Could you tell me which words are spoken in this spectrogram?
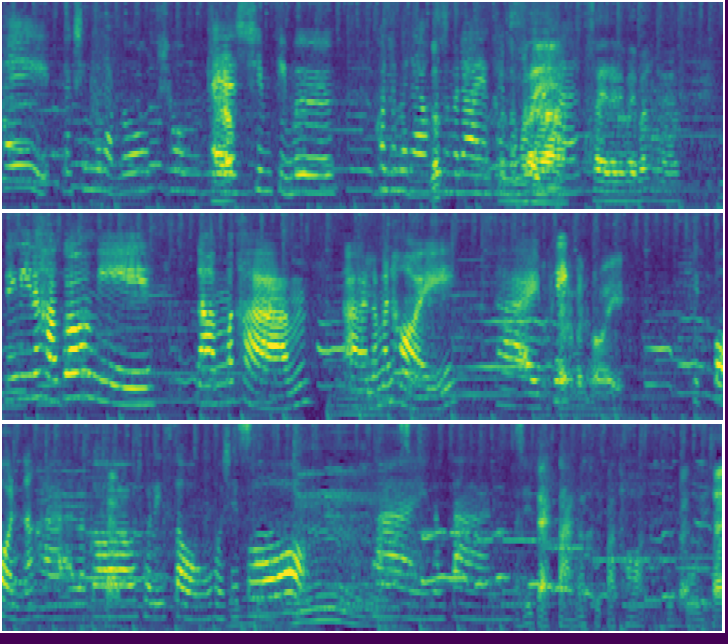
ให้นักชิมระดับโลกชมครัเอบอชิมฝีมือ คนธรรมดาคนธรรมดาอย่างใครคนธรรมใส่ดานะคะใส่อะไรไปบ้างครับ ในนี้นะคะก็มีน้ำมะขามอ่าน้ำมันหอยใช่พริกน้ำมันหอย พริกป่นนะคะ แล้วก็ครับ ถั่วลิสงหัวไชโป๊อืมใช่น้ำตาล แต่ที่แตกต่างก็คือปลาทอดของปุ้มปุ้ย ใช่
